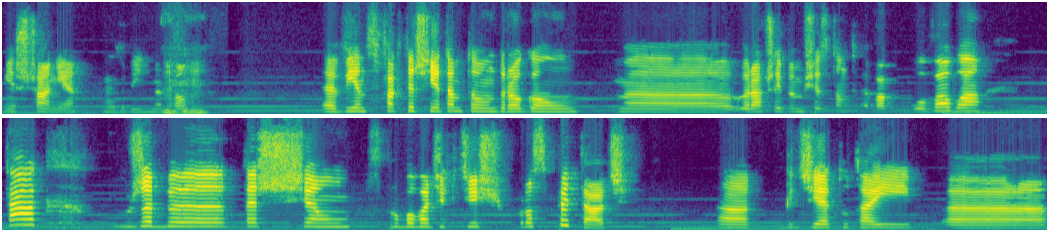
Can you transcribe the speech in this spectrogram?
mieszczanie, nazwijmy to. Mhm. E, Więc faktycznie tamtą drogą e, raczej bym się stąd ewakuowała. Tak, żeby też się spróbować gdzieś rozpytać, e, gdzie tutaj e,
